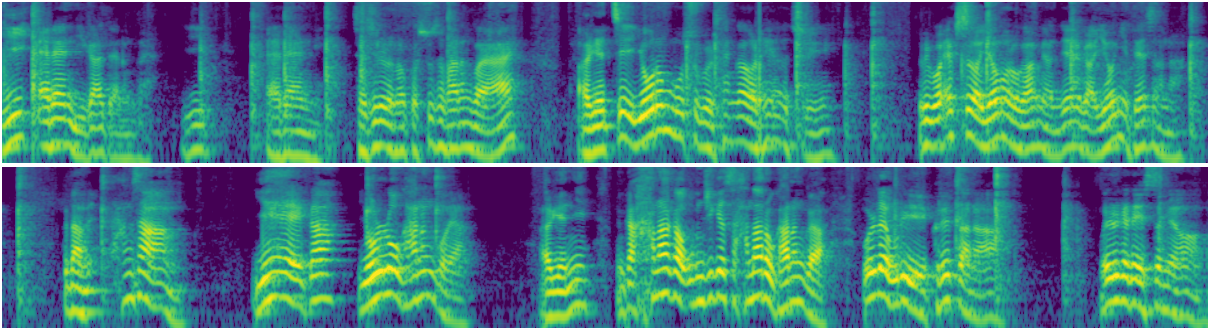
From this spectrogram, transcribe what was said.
2 ln 2가 되는 거야. 2 ln 2. 저질러 넣고 수습하는 거야. 알겠지? 요런 모습을 생각을 해야지. 그리고 x가 0으로 가면 얘가 0이 되잖아. 그 다음에 항상 얘가 열로 가는 거야. 알겠니? 그러니까 하나가 움직여서 하나로 가는 거야. 원래 우리 그랬잖아. 뭐 이렇게 돼 있으면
